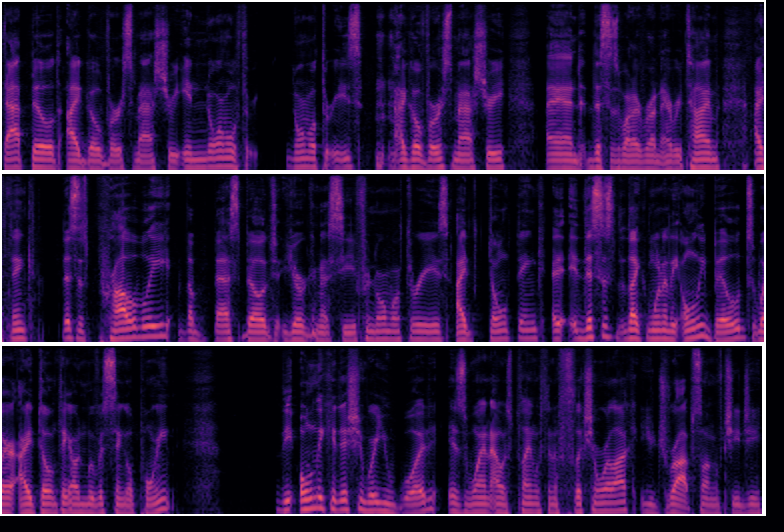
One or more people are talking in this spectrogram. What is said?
that build, I go verse mastery in normal th- normal threes. I go verse mastery, and this is what I run every time. I think this is probably the best build you're gonna see for normal threes. I don't think it, this is like one of the only builds where I don't think I would move a single point the only condition where you would is when I was playing with an Affliction Warlock, you drop Song of Chi-Ji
